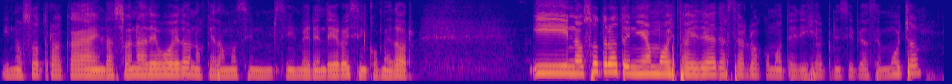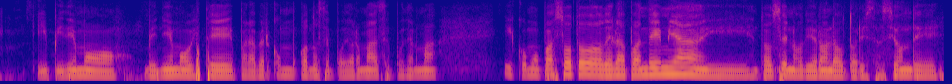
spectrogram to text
y nosotros acá en la zona de Boedo nos quedamos sin, sin, merendero y sin comedor. Y nosotros teníamos esta idea de hacerlo como te dije al principio hace mucho y pedimos, venimos este, para ver cómo, cuándo se puede armar, se puede armar. Y como pasó todo de la pandemia y entonces nos dieron la autorización de,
